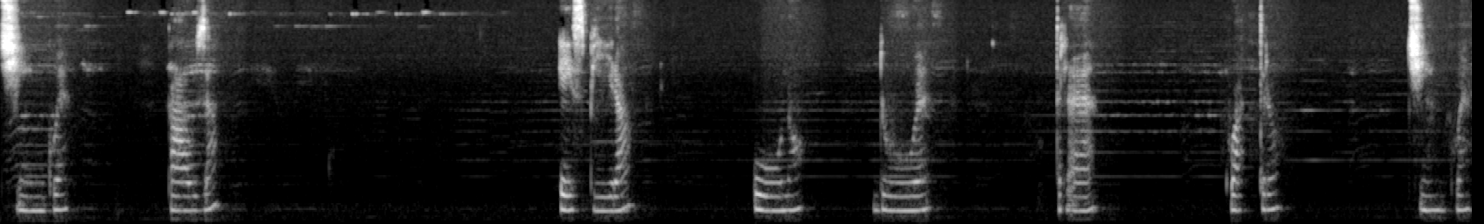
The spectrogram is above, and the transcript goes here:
5 pausa. Espira. 1 2 3, 4, 5,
